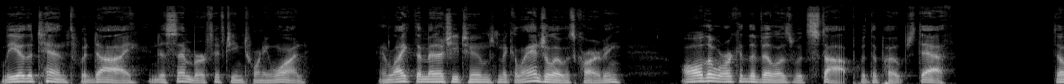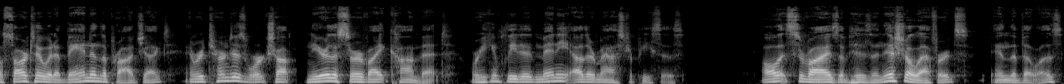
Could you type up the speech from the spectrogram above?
Leo X would die in December 1521, and like the Medici tombs Michelangelo was carving, all the work of the villas would stop with the Pope's death. Del Sarto would abandon the project and return to his workshop near the Servite convent, where he completed many other masterpieces. All that survives of his initial efforts in the villas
